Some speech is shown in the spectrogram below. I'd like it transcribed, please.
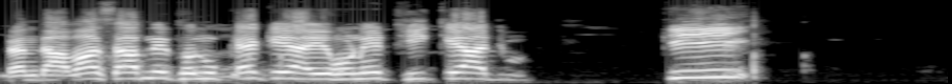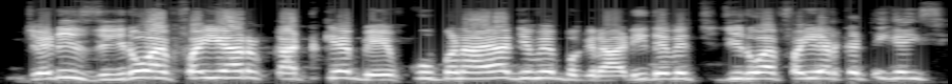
ਰੰਧਾਵਾ ਸਾਹਿਬ ਨੇ ਤੁਹਾਨੂੰ ਕਹਿ ਕੇ ਆਏ ਹੋਣੇ, ਠੀਕ ਹੈ ਅੱਜ, ਕਿ ਜਿਹੜੀ ਜ਼ੀਰੋ ਐਫ ਆਈ ਆਰ ਕੱਟ ਕੇ ਬੇਵਕੂਫ ਬਣਾਇਆ, ਜਿਵੇਂ ਬਗਰਾੜੀ ਦੇ ਵਿੱਚ ਜ਼ੀਰੋ ਐਫ ਆਈ ਆਰ ਕੱਟੀ ਗਈ ਸੀ।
